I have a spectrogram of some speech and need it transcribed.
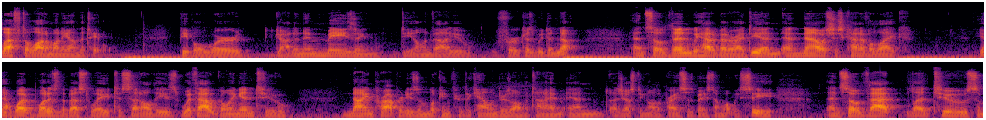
left a lot of money on the table. People were got an amazing deal and value for because we didn't know, and so then we had a better idea, and and now it's just kind of a like, yeah, what what is the best way to set all these without going into nine properties and looking through the calendars all the time and adjusting all the prices based on what we see. And so that led to some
